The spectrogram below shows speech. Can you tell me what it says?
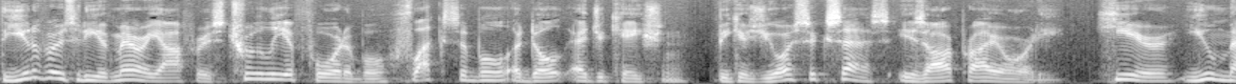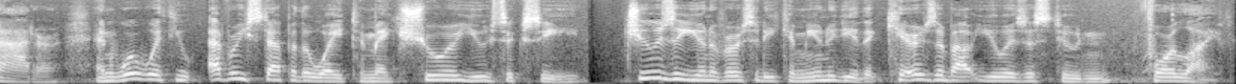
The University of Mary offers truly affordable, flexible adult education because your success is our priority. Here, you matter, and we're with you every step of the way to make sure you succeed. Choose a university community that cares about you as a student for life.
